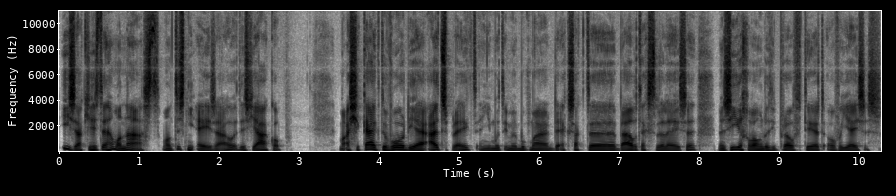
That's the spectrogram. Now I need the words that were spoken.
Isaac, je zit er helemaal naast. Want het is niet Esau, het is Jacob. Maar als je kijkt de woorden die hij uitspreekt, en je moet in mijn boek maar de exacte Bijbelteksten lezen, dan zie je gewoon dat hij profiteert over Jezus.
